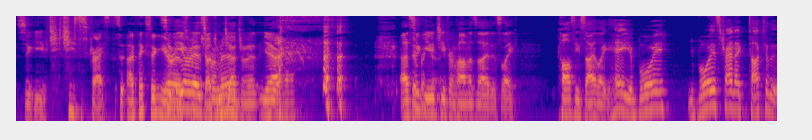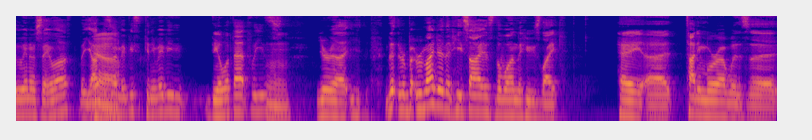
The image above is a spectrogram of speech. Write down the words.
Sugiuchi. Jesus Christ. I think Sugiura, Sugiura is is from from Judgment. Judgment. Yeah. uh, from Homicide is like calls Hisai like, "Hey, your boy, your boy is trying to talk to the Ueno Seiwa, the yakuza. Yeah. Maybe can you maybe deal with that, please? Mhm. You're uh, the, re- reminder that Hisai is the one who's like, "Hey, uh." Tanimura was uh,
